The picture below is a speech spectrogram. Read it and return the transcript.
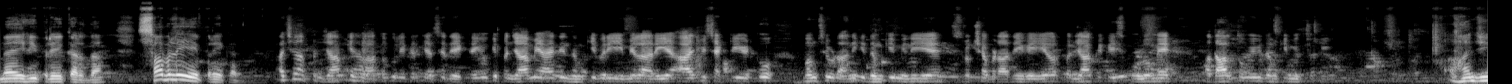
ਮੈਂ ਇਹੀ ਪ੍ਰੇ ਕਰਦਾ ਸਭ ਲਈ ਇਹ ਪ੍ਰੇ ਕਰਦਾ अच्छा पंजाब के हालातों को लेकर कैसे देखते हैं क्योंकि पंजाब में आए दिन धमकी भरी ईमेल आ रही है आज भी सेक्रेटरीट को बम से उड़ाने की धमकी मिली है सुरक्षा बढ़ा दी गई है और पंजाब के कई स्कूलों में अदालतों में भी धमकी मिल चुकी है ਹਾਂਜੀ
